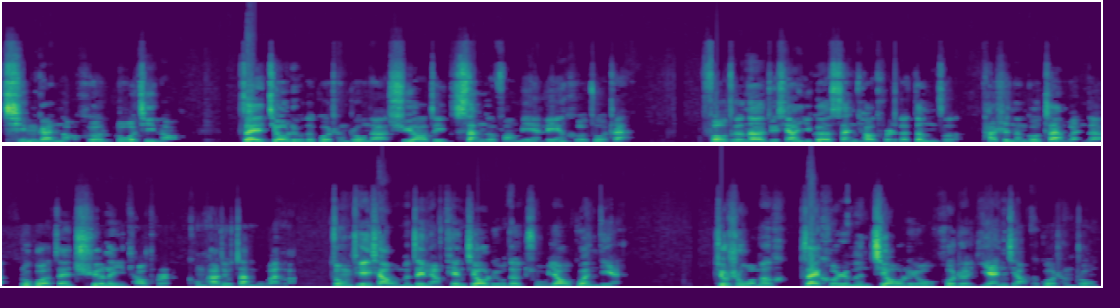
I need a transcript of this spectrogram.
情感脑和逻辑脑。在交流的过程中呢，需要这三个方面联合作战。否则呢，就像一个三条腿的凳子，它是能够站稳的。如果再缺了一条腿，恐怕就站不稳了。总结一下我们这两天交流的主要观点，就是我们在和人们交流或者演讲的过程中，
